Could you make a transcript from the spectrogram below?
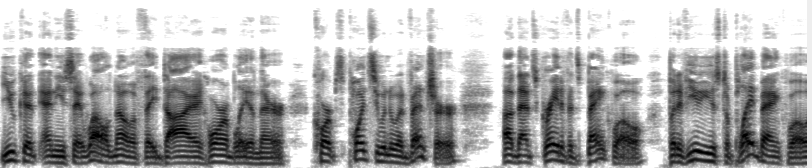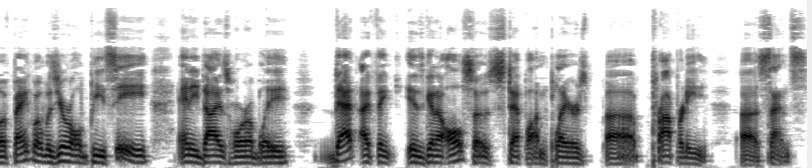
you could, and you say, well, no, if they die horribly and their corpse points you into adventure, uh, that's great if it's Banquo, but if you used to play Banquo, if Banquo was your old PC and he dies horribly, that I think is going to also step on players' uh, property uh, sense.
